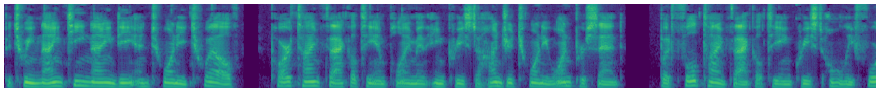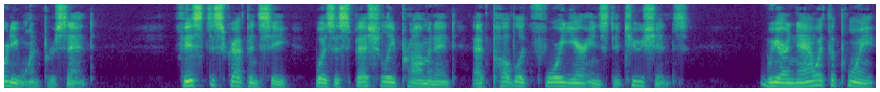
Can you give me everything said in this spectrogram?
between 1990 and 2012, part time faculty employment increased 121%, but full time faculty increased only 41%. This discrepancy was especially prominent at public four year institutions. We are now at the point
